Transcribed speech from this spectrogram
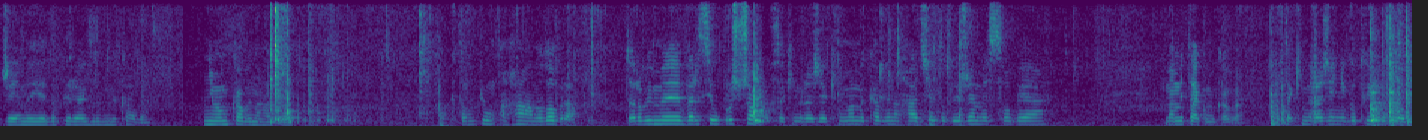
Grzejemy je dopiero jak zrobimy kawę. Nie mam kawy na chacie. Pił? Aha, no dobra. To robimy wersję uproszczoną w takim razie. Jak nie mamy kawy na chacie, to bierzemy sobie... Mamy taką kawę. W takim razie nie gotujemy wody.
